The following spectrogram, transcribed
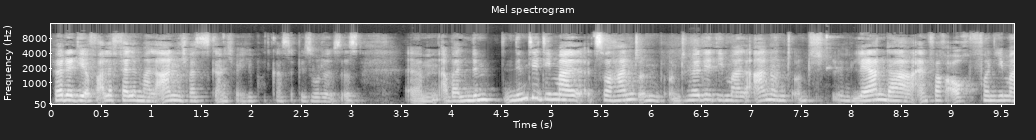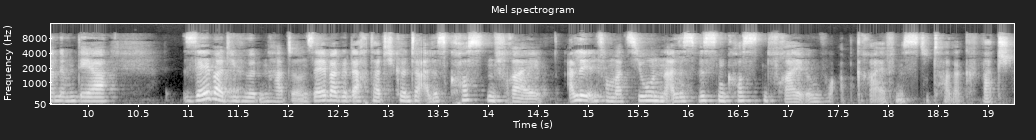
hör dir die auf alle Fälle mal an. Ich weiß jetzt gar nicht, welche Podcast-Episode es ist. Ähm, aber nimm, nimm dir die mal zur Hand und, und hör dir die mal an und, und lern da einfach auch von jemandem, der selber die Hürden hatte und selber gedacht hat, ich könnte alles kostenfrei, alle Informationen, alles Wissen kostenfrei irgendwo abgreifen. Das ist totaler Quatsch.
